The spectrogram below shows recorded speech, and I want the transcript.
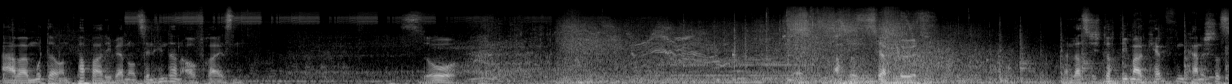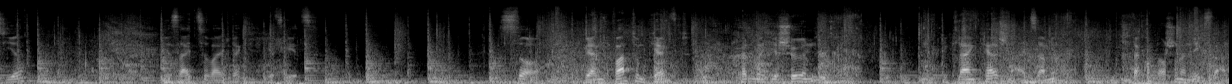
Aber Mutter und Papa, die werden uns den Hintern aufreißen. So. Ach, das ist ja blöd. Dann lasse ich doch die mal kämpfen. Kann ich das hier? Ihr seid zu weit weg. Jetzt geht's. So. Während Quantum kämpft, können wir hier schön die kleinen Kerlchen einsammeln. Da kommt auch schon der nächste an.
